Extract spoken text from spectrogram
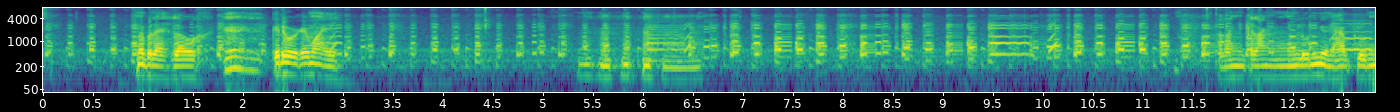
ส ไม่เป็นไร เรากระโดดกันใหม่กำลังกำลังลุ้นอยู่นะครับลุ้น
